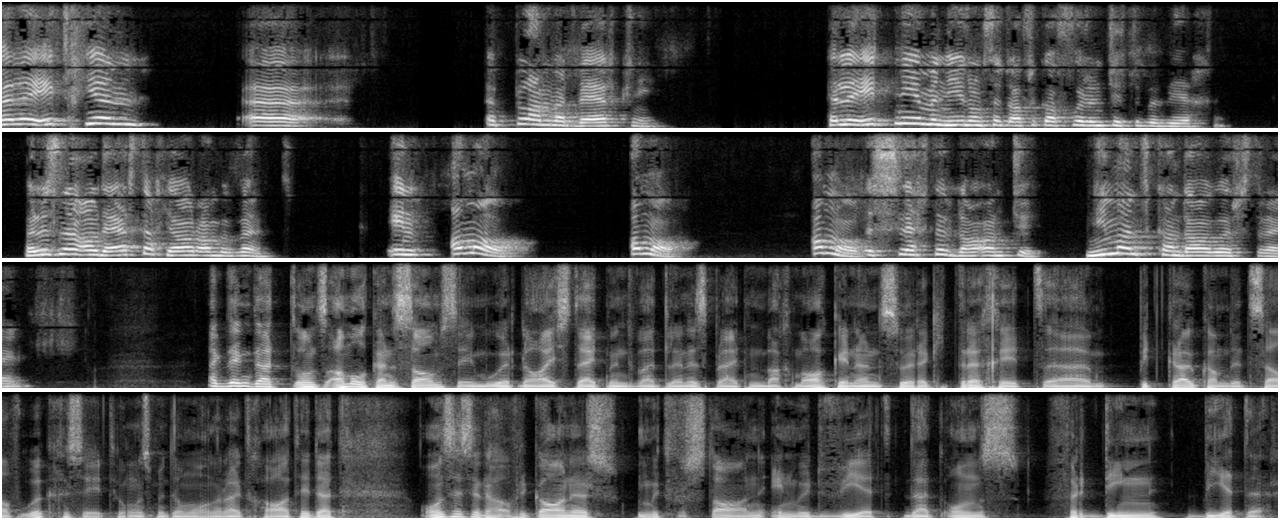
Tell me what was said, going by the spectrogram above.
Hulle het geen uh 'n plan wat werk nie. Hulle het nie 'n manier om Suid-Afrika vorentoe te beweeg nie. Hulle is nou al 30 jaar aan bewind. En almal almal almal is slegter daaraan toe. Niemand kan daaroor strei nie. Ek dink dat ons almal kan saamstem oor daai statement wat Linus Breitenberg maak en dan so rukkie terug het ehm uh, Piet Kroukam dit self ook gesê toe ons met hom onderhoud gehad het dat ons as Suid-Afrikaners moet verstaan en moet weet dat ons verdien beter.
